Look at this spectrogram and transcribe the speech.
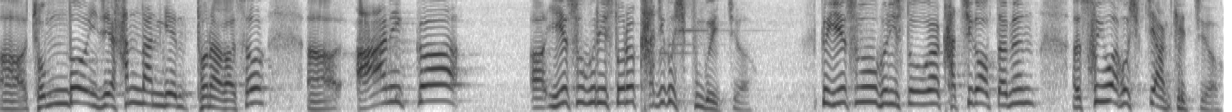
어, 좀더 이제 한 단계 더 나가서 어, 아니까 어, 예수 그리스도를 가지고 싶은 거 있죠. 그 예수 그리스도가 가치가 없다면 소유하고 싶지 않겠죠.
